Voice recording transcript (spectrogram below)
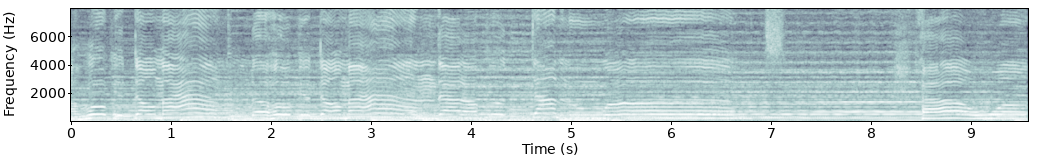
I hope you don't mind. I hope you don't mind that I put down in words how wonderful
